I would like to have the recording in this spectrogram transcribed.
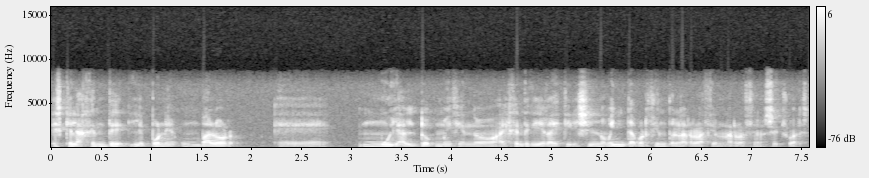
es que la gente le pone un valor eh, muy alto, como diciendo, hay gente que llega a decir, es el 90% de la relación, las relaciones sexuales.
